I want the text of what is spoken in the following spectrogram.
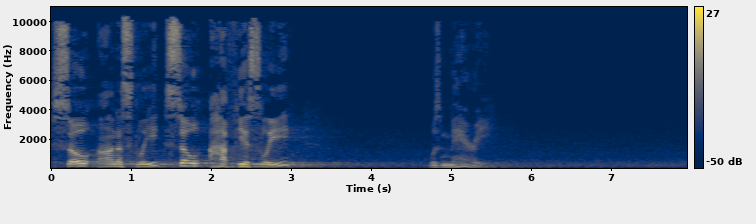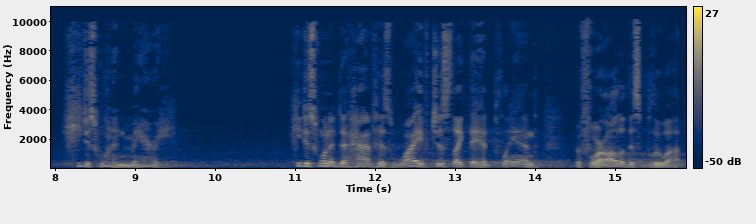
so honestly, so obviously was Mary. He just wanted Mary. He just wanted to have his wife just like they had planned before all of this blew up.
